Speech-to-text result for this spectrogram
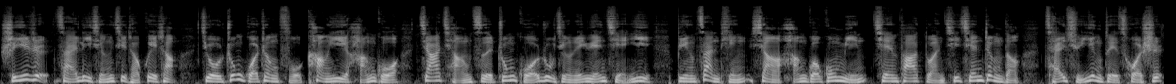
十一日在例行记者会上就中国政府抗议韩国加强自中国入境人员检疫，并暂停向韩国公民签发短期签证等采取应对措施，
